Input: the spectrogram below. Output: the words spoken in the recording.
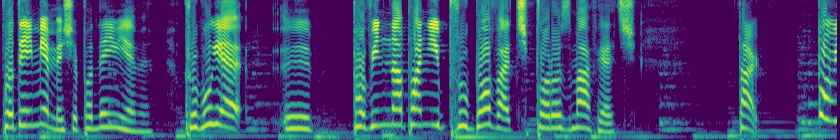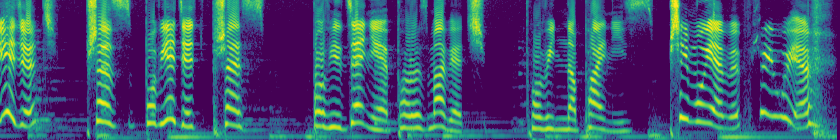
Podejmiemy się, podejmiemy. Próbuję. Y, powinna pani próbować porozmawiać. Tak. Powiedzieć. Przez. Powiedzieć przez powiedzenie, porozmawiać powinna pani. Z... Przyjmujemy, przyjmujemy.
